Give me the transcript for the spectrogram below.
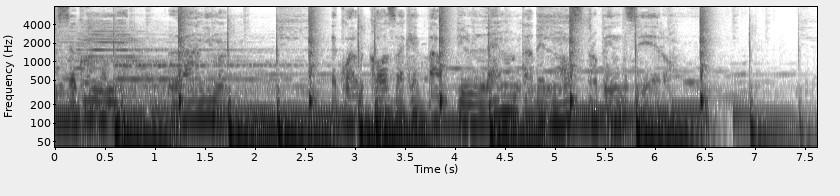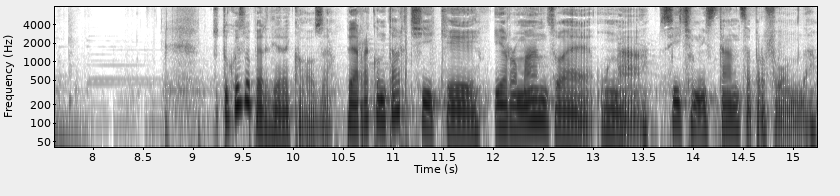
Secondo me l'anima è qualcosa che va più lenta del nostro pensiero. Tutto questo per dire cosa? Per raccontarci che il romanzo è una, sì, c'è un'istanza profonda,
